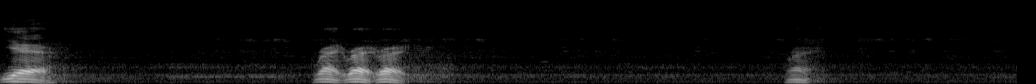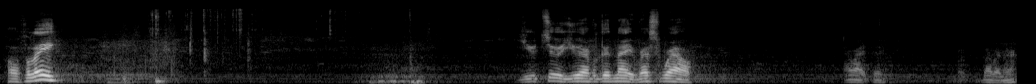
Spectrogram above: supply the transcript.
Yeah. Right, right, right. Right. Hopefully. You too. You have a good night. Rest well. All right then. Bye bye now.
